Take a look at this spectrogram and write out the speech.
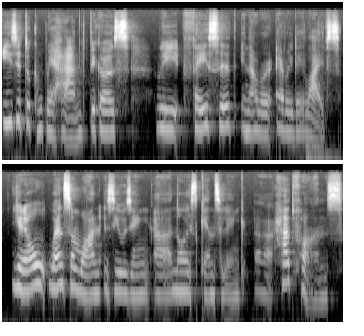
easy to comprehend because we face it in our everyday lives. You know, when someone is using uh, noise canceling uh, headphones,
